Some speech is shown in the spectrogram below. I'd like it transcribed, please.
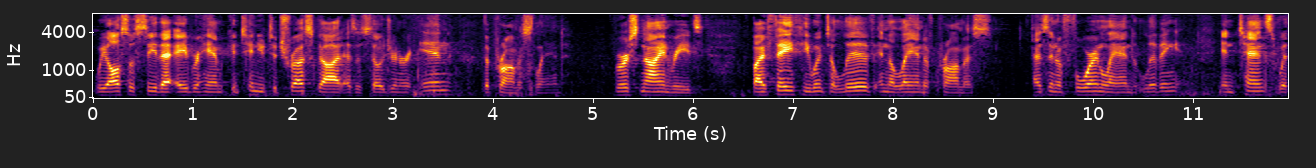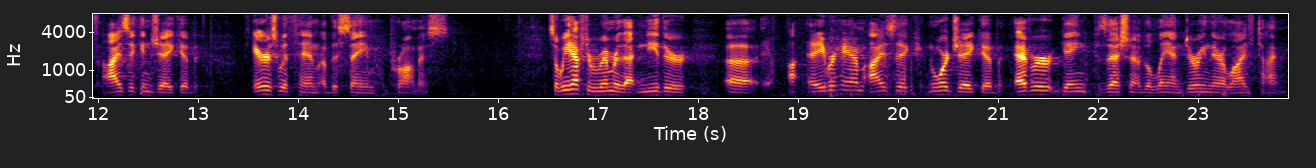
We also see that Abraham continued to trust God as a sojourner in the promised land. Verse 9 reads By faith he went to live in the land of promise, as in a foreign land, living in tents with Isaac and Jacob, heirs with him of the same promise. So we have to remember that neither uh, Abraham, Isaac, nor Jacob ever gained possession of the land during their lifetime.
